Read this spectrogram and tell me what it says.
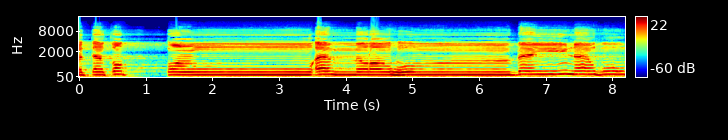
وتقطعوا أمرهم بينهم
